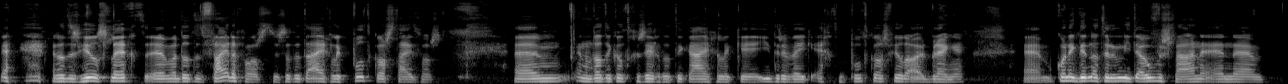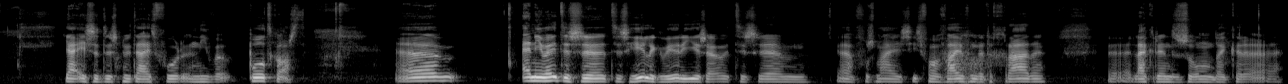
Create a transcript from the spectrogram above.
en dat is heel slecht, uh, maar dat het vrijdag was. Dus dat het eigenlijk podcasttijd was. Um, en omdat ik had gezegd dat ik eigenlijk uh, iedere week echt een podcast wilde uitbrengen, um, kon ik dit natuurlijk niet overslaan. En um, ja, is het dus nu tijd voor een nieuwe podcast. en je weet, dus, het is heerlijk weer hier zo. Het is, ja, volgens mij is iets van 35 graden. lekker in de zon, lekker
